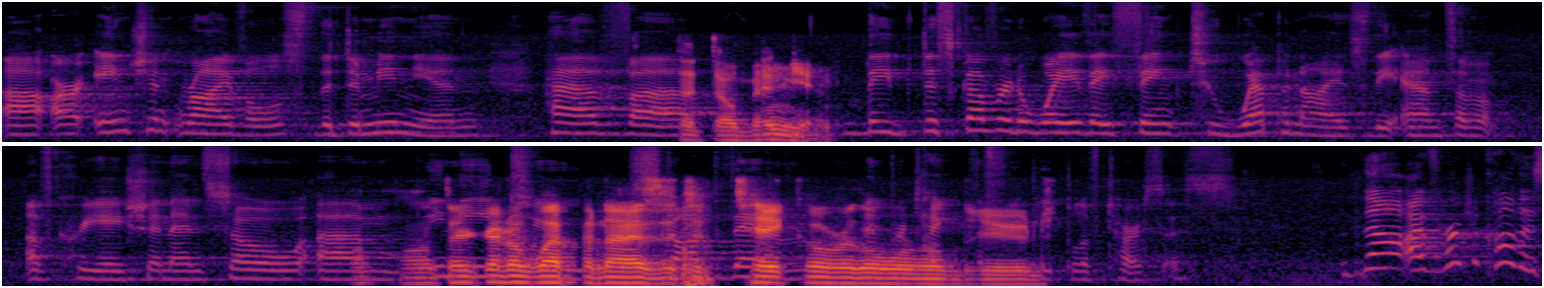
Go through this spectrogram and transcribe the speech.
uh, our ancient rivals, the Dominion, have. Uh, The Dominion. They've discovered a way they think to weaponize the anthem of creation, and so um, Well, we they're need gonna to weaponize it to take over the world, protect the free dude. of Tarsis. Now, I've heard you call this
